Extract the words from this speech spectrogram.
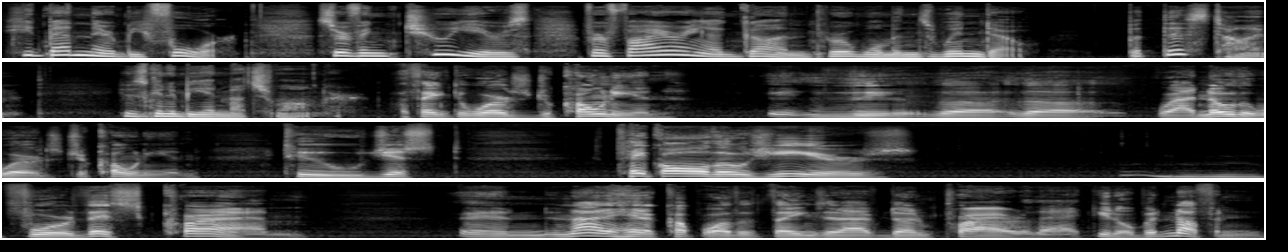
He'd been there before, serving two years for firing a gun through a woman's window, but this time he was going to be in much longer. I think the word's draconian. The the the well, I know the word's draconian to just take all those years for this crime. And, and I had a couple other things that I've done prior to that, you know, but nothing,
